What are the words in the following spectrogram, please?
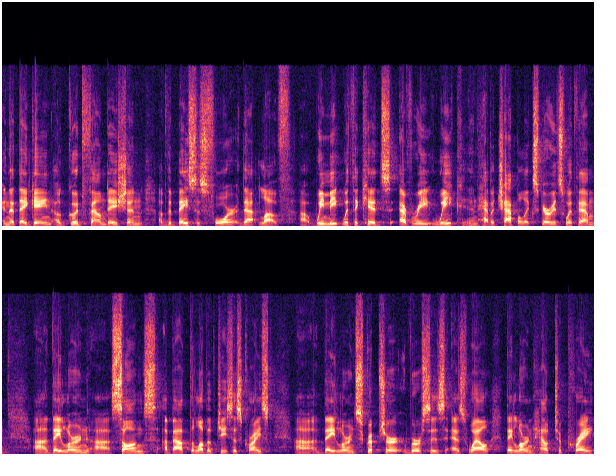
and that they gain a good foundation of the basis for that love. Uh, we meet with the kids every week and have a chapel experience with them. Uh, they learn uh, songs about the love of Jesus Christ. Uh, they learn scripture verses as well. They learn how to pray.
